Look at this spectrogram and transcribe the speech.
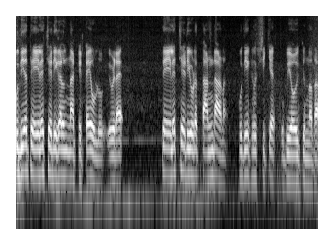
പുതിയ തേയിലച്ചെടികൾ നട്ടിട്ടേ ഉള്ളൂ. ഇവിടെ തേയിലച്ചെടിയുടെ തണ്ടാണ് പുതിയ കൃഷിക്ക് ഉപയോഗിക്കുന്നത്.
